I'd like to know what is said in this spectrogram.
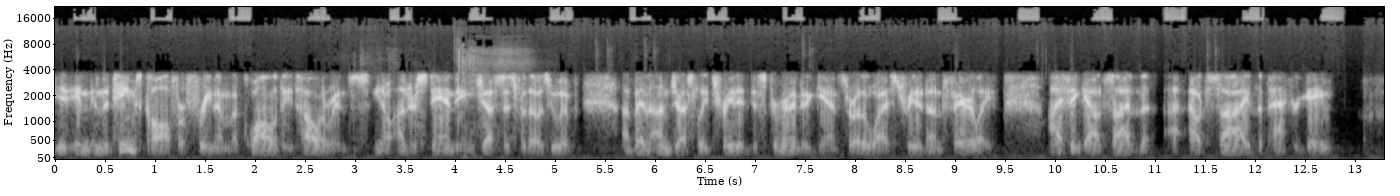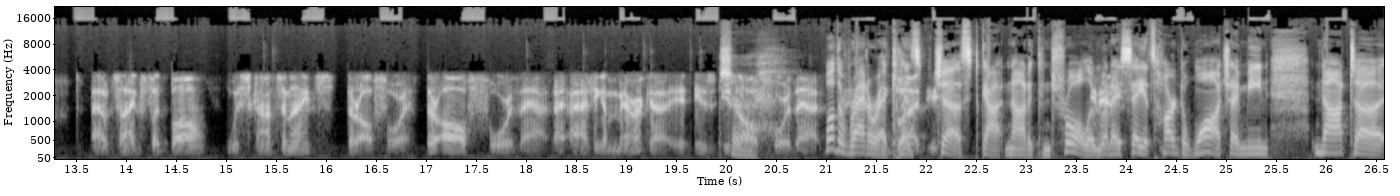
in, in the team's call for freedom, equality, tolerance, you know, understanding, justice for those who have uh, been unjustly treated, discriminated against, or otherwise treated unfairly. I think outside the uh, outside the Packer game, outside football, Wisconsinites, they're all for it. They're all for that. I, I think America is, is Sure. all for that. Well, the rhetoric has it- just gotten out of control. And It when I say it's hard to watch, I mean not, uh,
